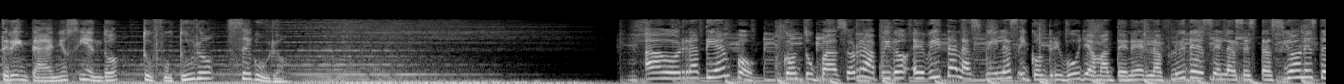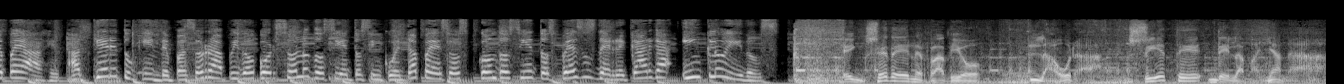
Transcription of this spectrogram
30 años siendo tu futuro seguro. Ahorra tiempo. Con tu paso rápido, evita las filas y contribuye a mantener la fluidez en las estaciones de peaje. Adquiere tu kit de paso rápido por solo 250 pesos con 200 pesos de recarga incluidos. En CDN Radio, la hora 7 de la mañana.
